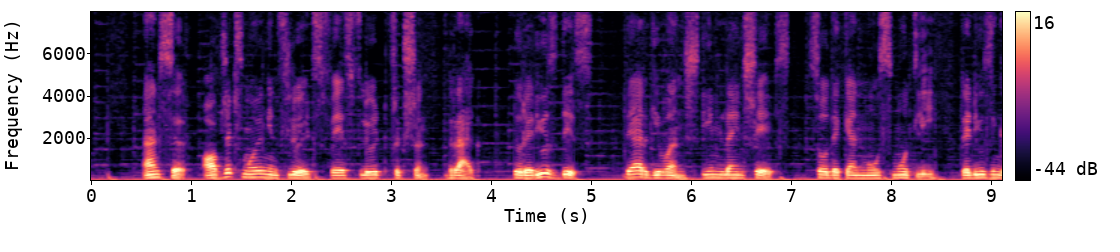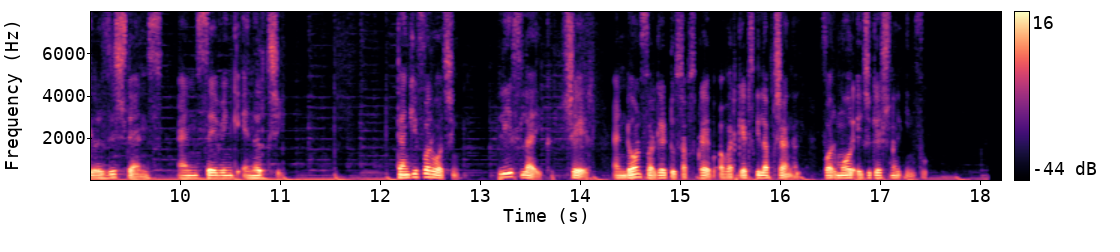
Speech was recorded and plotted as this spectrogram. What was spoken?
Answer. Objects moving in fluids face fluid friction, drag. To reduce this, they are given streamlined shapes so they can move smoothly, reducing resistance and saving energy. Thank you for watching. Please like, share and don't forget to subscribe our Get Skill Up channel for more educational info.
